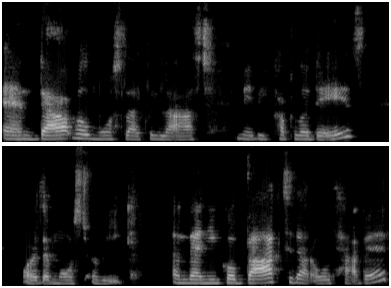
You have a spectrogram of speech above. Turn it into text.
And that will most likely last maybe a couple of days or the most a week and then you go back to that old habit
